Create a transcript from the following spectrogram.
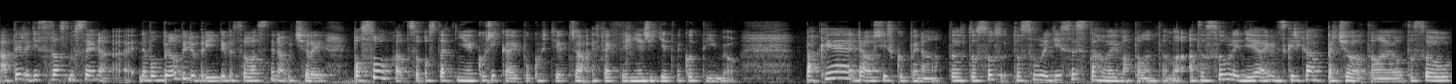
A ty lidi se zase musí, nebo bylo by dobrý, kdyby se vlastně naučili poslouchat, co ostatní jako říkají, pokud chtějí třeba efektivně řídit jako tým. Jo. Pak je další skupina, to, to, jsou, to jsou lidi se stahovými talentama a to jsou lidi, já jim vždycky říkám pečovatele, jo? to jsou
